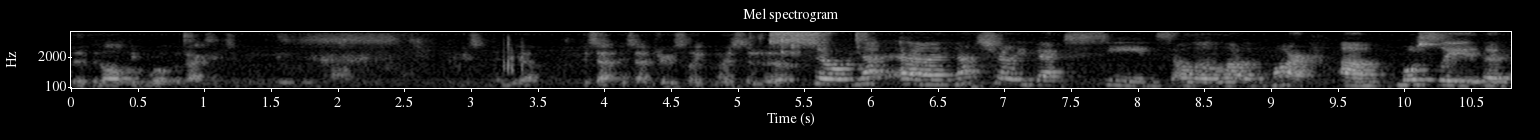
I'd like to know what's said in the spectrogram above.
the developing world, the vaccines are being made in, um, produced in India. Is that, is that true? So like most of the, So not, uh, not necessarily vaccines, although a lot of them are. Um, mostly the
